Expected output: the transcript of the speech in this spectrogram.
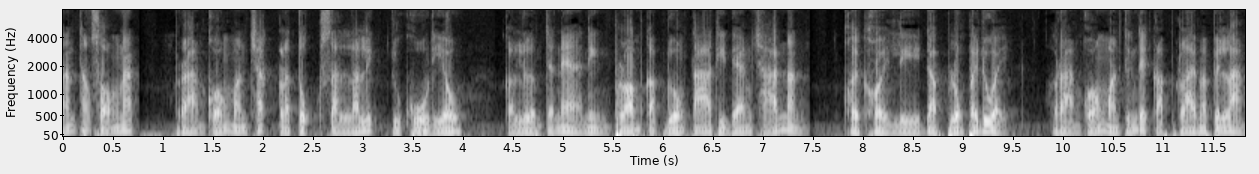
นั้นทั้งสองนัดร่างของมันชักกระตุกสั่นละลิกอยู่คู่เดียว ก็เริ่มจะแน่นิ่งพร้อมกับดวงตาที่แดงฉานนั่น ค่อยๆหลีดับลงไปด้วย ร่างของมันถึงได้กลับกลายมาเป็นร่าง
